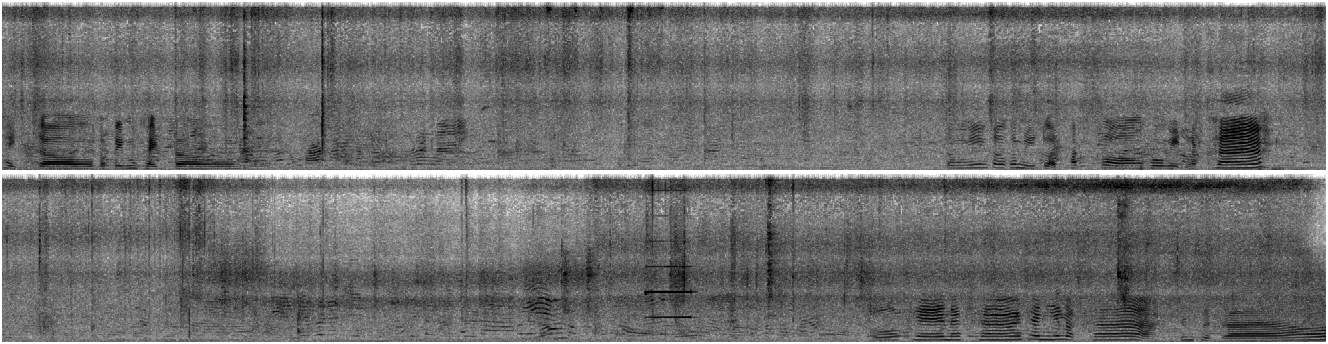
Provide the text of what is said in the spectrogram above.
ไข่เตาปลาปิ้งไข่เตาตรงนี้เขาก็มีตรวจคัดกรองโควิดนะคะ โอเคะ แค่นี้หรอกค่ะสิ้นสุดแล้ว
